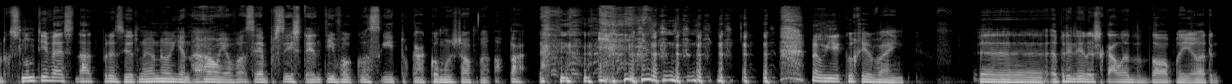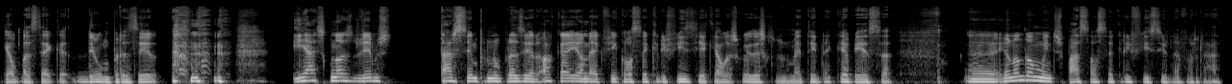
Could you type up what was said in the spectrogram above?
Porque se não me tivesse dado prazer, não, eu não ia, não, eu vou ser persistente e vou conseguir tocar como o Chopin. Opa! não ia correr bem. Uh, aprender a escala de Dó maior, que é uma seca, deu-me prazer. e acho que nós devemos estar sempre no prazer. Ok, onde é que fica o sacrifício? Aquelas coisas que nos metem na cabeça. Uh, eu não dou muito espaço ao sacrifício, na verdade.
